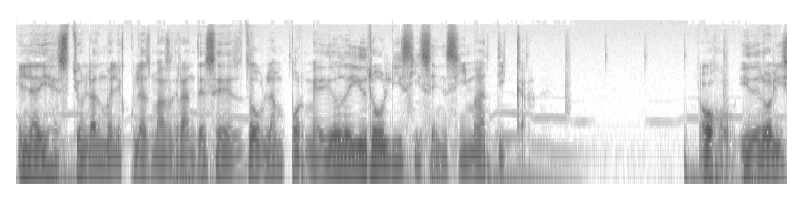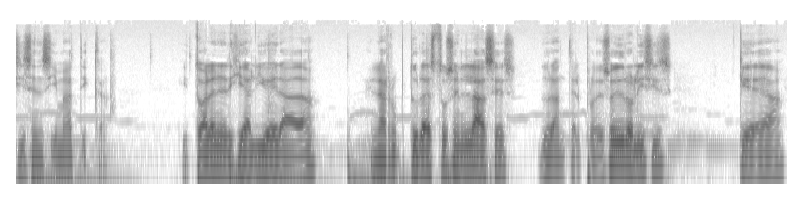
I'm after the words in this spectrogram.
en la digestión las moléculas más grandes se desdoblan por medio de hidrólisis enzimática Ojo, hidrólisis enzimática. Y toda la energía liberada en la ruptura de estos enlaces durante el proceso de hidrólisis queda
